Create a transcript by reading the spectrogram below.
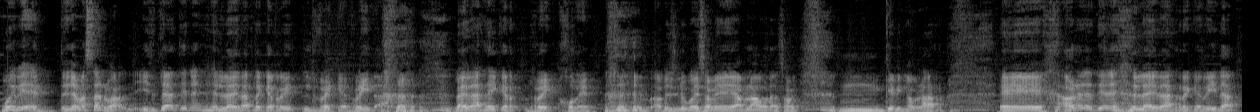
Muy bien, te llamas Serval y ya tienes la edad requerida. la edad requerida. joder. a ver si lo puedes saber hablar ahora, ¿sabes? Mmm, qué bien hablar. Eh, ahora ya tienes la edad requerida.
